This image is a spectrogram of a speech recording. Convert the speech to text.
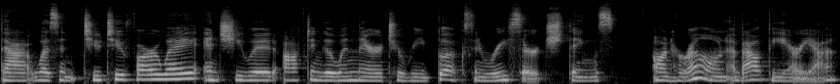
that wasn't too too far away and she would often go in there to read books and research things on her own about the area.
